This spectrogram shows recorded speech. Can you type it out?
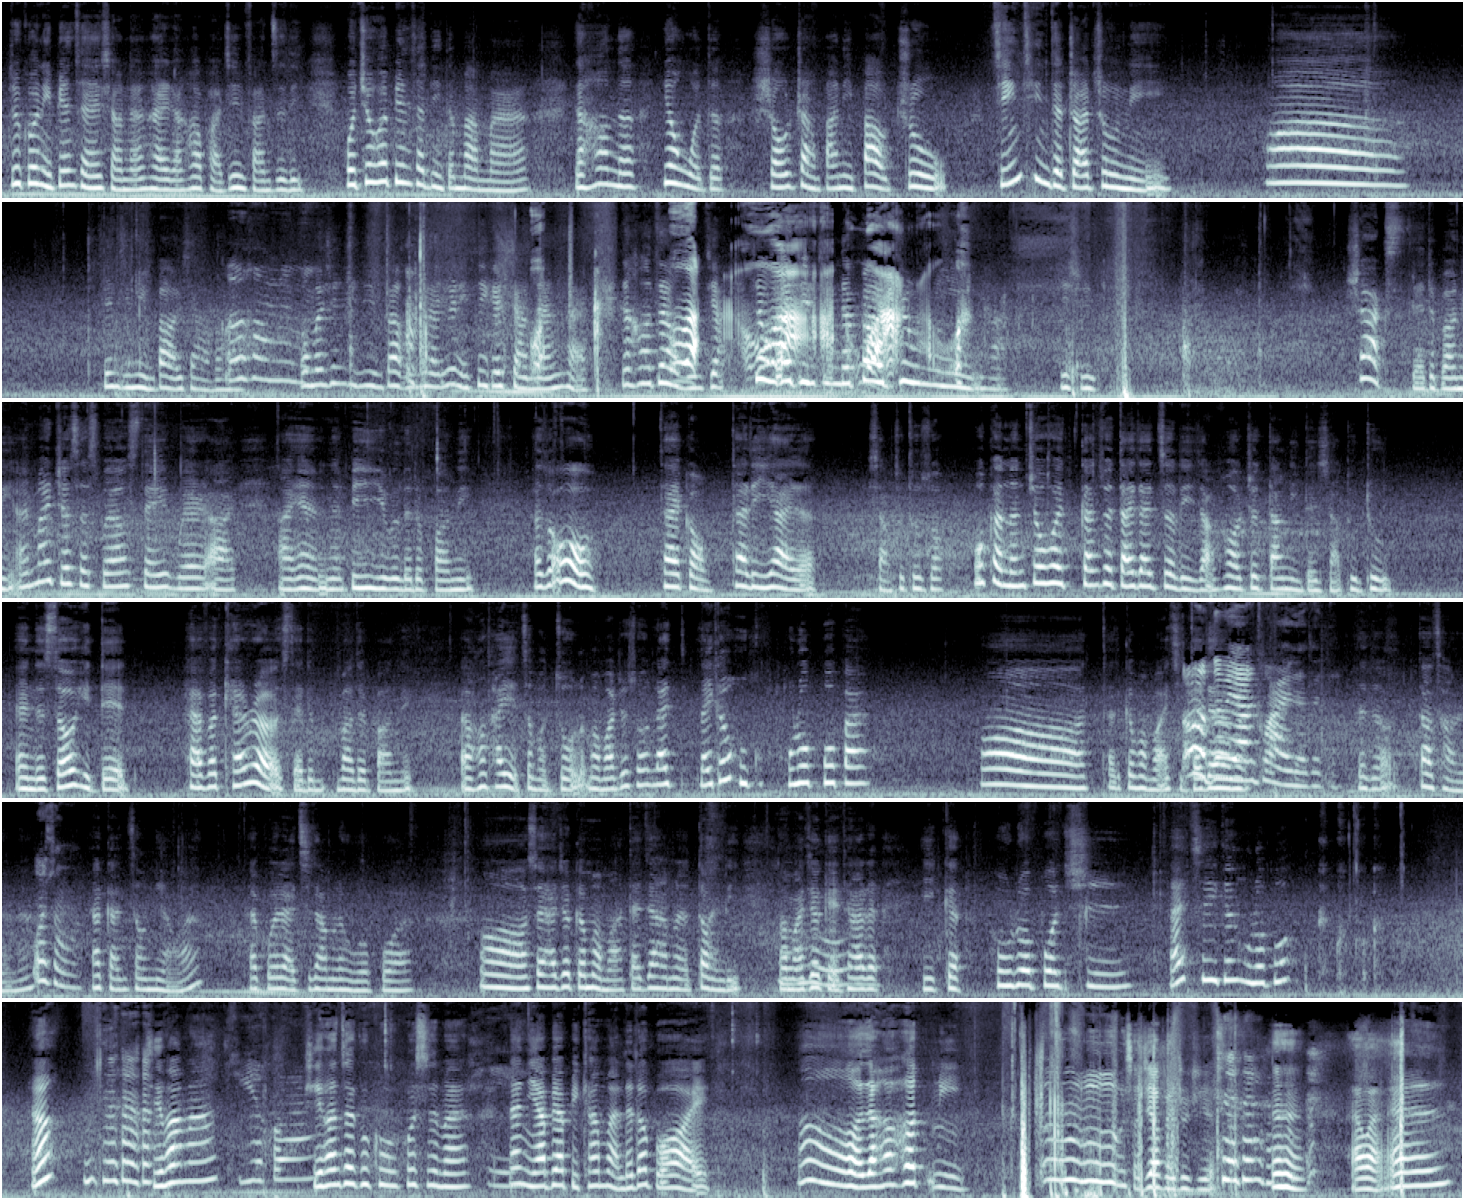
如果你变成小男孩，然后跑进房子里，我就会变成你的妈妈，然后呢，用我的手掌把你抱住，紧紧的抓住你。哇！先紧紧抱一下好不好？我们先紧紧抱一下，因为你是一个小男孩，然后在我们家，所以我要紧紧的抱住你。好，继续。Shucks, said the bunny. I might just as well stay where I, I am and be you, little bunny. 他说：“哦，太恐，太厉害了。”小兔兔说：“我可能就会干脆待在这里，然后就当你的小兔兔。” And so he did. Have a carrot, said the mother bunny. 然后他也这么做了。妈妈就说：“来，来一根胡胡萝卜吧。”哇，他跟妈妈一起哦，待在那这边过来的这个， 那个稻草人呢，为什么？要赶走鸟啊，才不会来吃他们的胡萝卜啊。哦，所以他就跟妈妈待在他们的洞里，妈妈就给他了一个胡萝卜吃，来吃一根胡萝卜。啊，喜欢吗？喜欢。喜欢这故故故事吗？那你要不要 become a little boy？哦，然后 hug me。哦，手机要飞出去了。嗯，好，晚安。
